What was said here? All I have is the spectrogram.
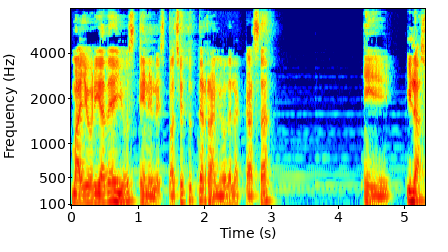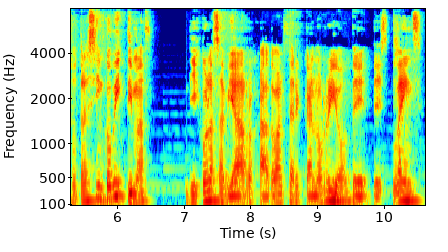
mayoría de ellos en el espacio subterráneo de la casa. eh, y las otras cinco víctimas, dijo, las había arrojado al cercano río de Des Plains.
